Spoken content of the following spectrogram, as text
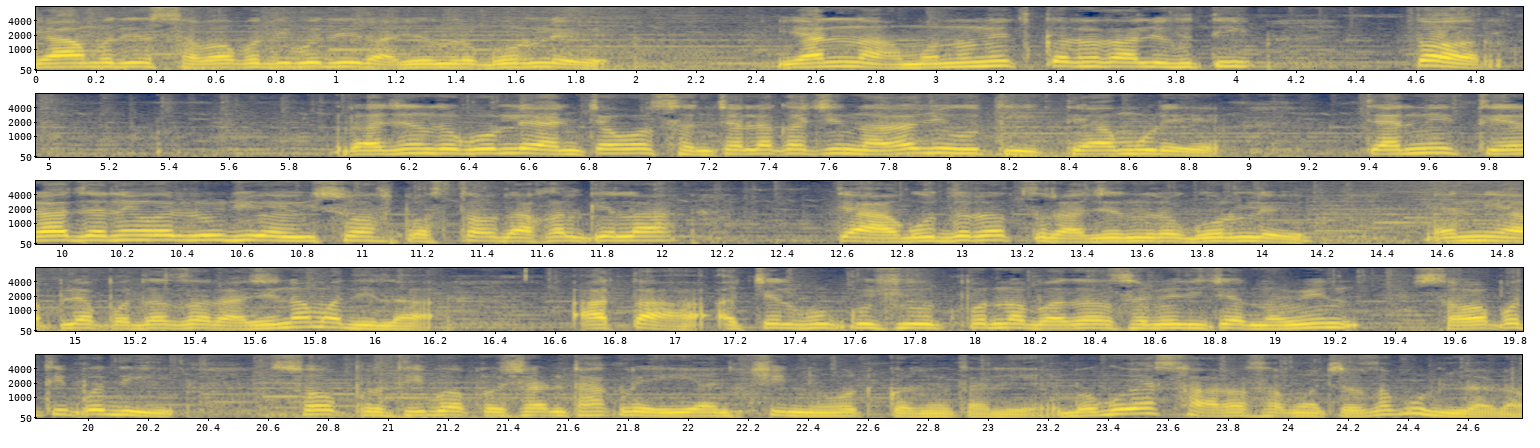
यामध्ये सभापतीपदी राजेंद्र गोरले यांना मनोनीत करण्यात आली होती तर राजेंद्र गोरले यांच्यावर संचालकाची नाराजी होती. त्यामुळे त्यांनी तेरा जानेवारी रोजी अविश्वास प्रस्ताव दाखल केला. त्या अगोदरच राजेंद्र गोरले यांनी आपल्या पदाचा राजीनामा दिला. आता अचलपूर कृषी उत्पन्न बाजार समितीच्या नवीन सभापतीपदी सौ प्रतिभा प्रशांत ठाकरे यांची निवड करण्यात आली आहे. बघूया सारा समाचारचा पुढील डाव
